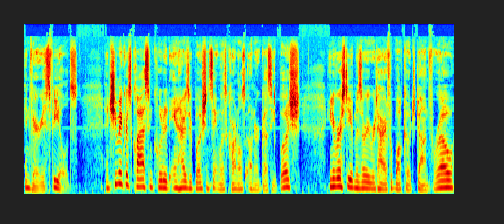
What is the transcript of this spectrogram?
in various fields. And Shoemaker's class included Anheuser-Busch and St. Louis Cardinals owner Gussie Busch, University of Missouri retired football coach Don Faurot,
